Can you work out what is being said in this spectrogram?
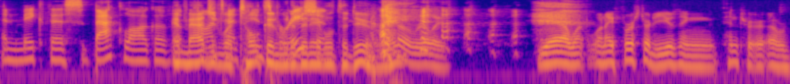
and make this backlog of imagine of what Tolkien would have been able to do. Right? oh, really? Yeah, when, when I first started using Pinterest, or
